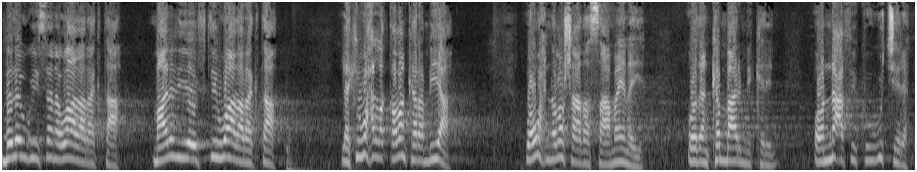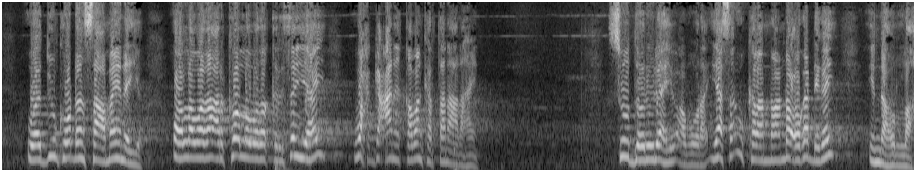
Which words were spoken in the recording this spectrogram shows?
madowgiisana waad aragtaa. Maalin iyo iftiin waad aragtaa. Laakiin wax la qaban kara miyaa? Waa wax noloshaada saamaynaya oodan ka maarmi karin oo nacfi kuugu jira oo adduunkao dhan saamaynaya oo la wada arkoo la wada qirsan yahay wax gacani qaban kartana aan ahayn. Suu doonu ilaahay u abuuray yaasaa u kala noocnooc uga dhigay? Innahu allah.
